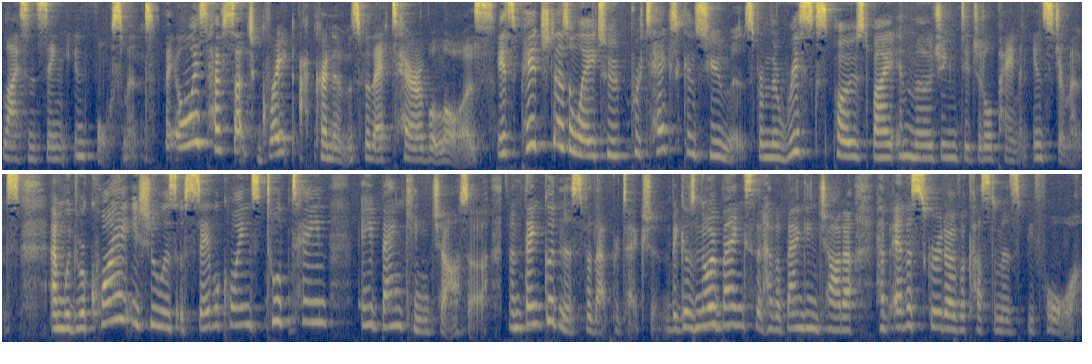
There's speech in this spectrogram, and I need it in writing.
Licensing Enforcement. They always have such great acronyms for their terrible laws. It's pitched as a way to protect consumers from the risks posed by emerging digital payment instruments and would require issuers of stablecoins to obtain a banking charter. And thank goodness for that protection, because no banks that have a banking charter have ever screwed over customers before.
